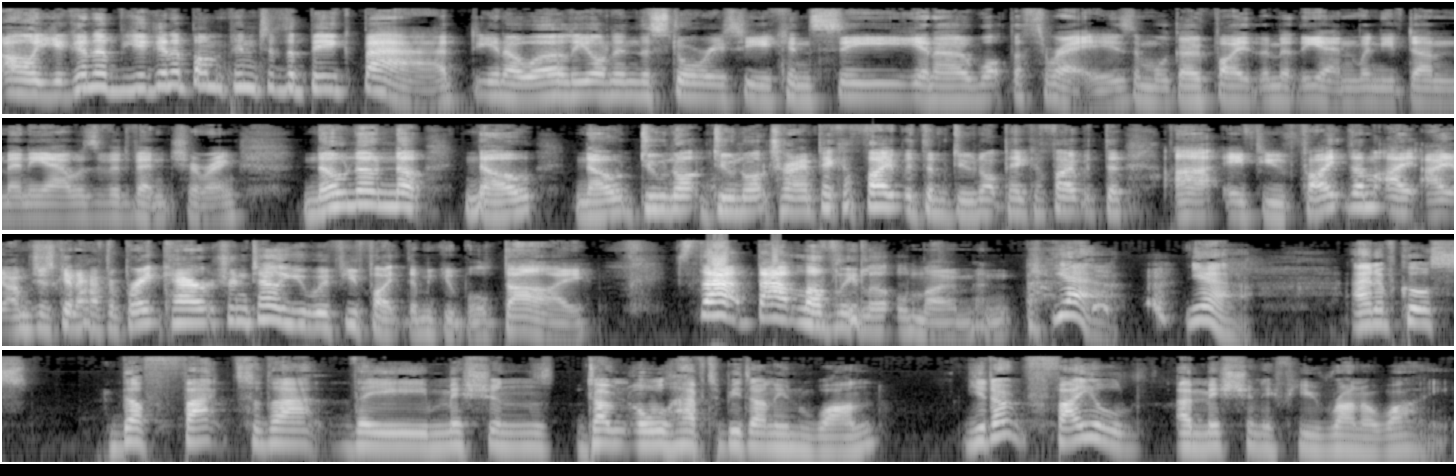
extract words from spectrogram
oh you're to you're to bump into the big bad, you know, early on in the story so you can see, you know, what the threat is and we'll go fight them at the end when you've done many hours of adventuring. No, no, no. No, no, do not do not try and pick a fight with them. Do not pick a fight with them. Uh if you fight them, I, I I'm just to have to break character and tell you if you fight them you will die. It's that that lovely little moment. Yeah, yeah. And of course, the fact that the missions don't all have to be done in one, you don't fail a mission if you run away.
